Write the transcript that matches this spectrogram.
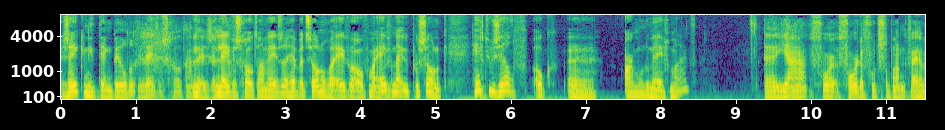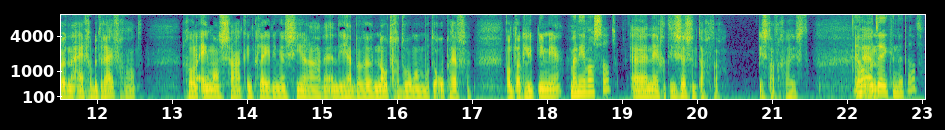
zeker niet denkbeeldig. Levensgroot aanwezig. Levensgroot aanwezig, daar hebben we het zo nog wel even over. Maar mm -hmm. even naar u persoonlijk. Heeft u zelf ook armoede meegemaakt? Uh, ja, voor, voor de voedselbank. Wij hebben een eigen bedrijf gehad. Gewoon een eenmanszaak in kleding en sieraden. En die hebben we noodgedwongen moeten opheffen. Want dat liep niet meer. Wanneer was dat? Uh, 1986 is dat geweest. En wat en betekende dat?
